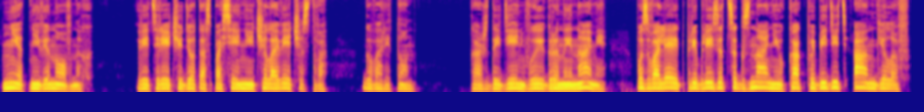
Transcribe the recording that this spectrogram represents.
нет невиновных. Ведь речь идет о спасении человечества, говорит он. Каждый день, выигранный нами, позволяет приблизиться к знанию, как победить ангелов.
